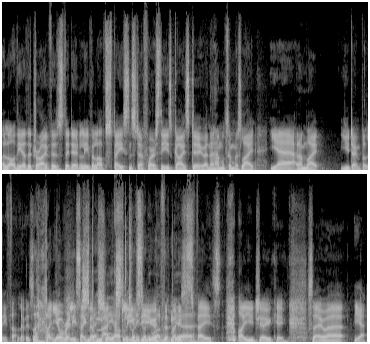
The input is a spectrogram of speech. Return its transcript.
a lot of the other drivers they don't leave a lot of space and stuff whereas these guys do and then hamilton was like yeah and i'm like you don't believe that, Lewis. like you're really saying that Max leaves you the most yeah. space. Are you joking? So uh, yeah,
